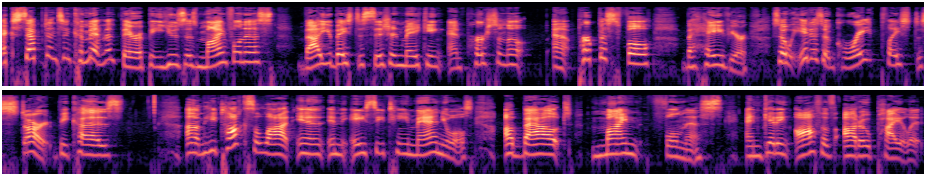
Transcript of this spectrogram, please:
Acceptance and commitment therapy uses mindfulness, value based decision making, and personal uh, purposeful behavior. So it is a great place to start because um, he talks a lot in, in the ACT manuals about mindfulness and getting off of autopilot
